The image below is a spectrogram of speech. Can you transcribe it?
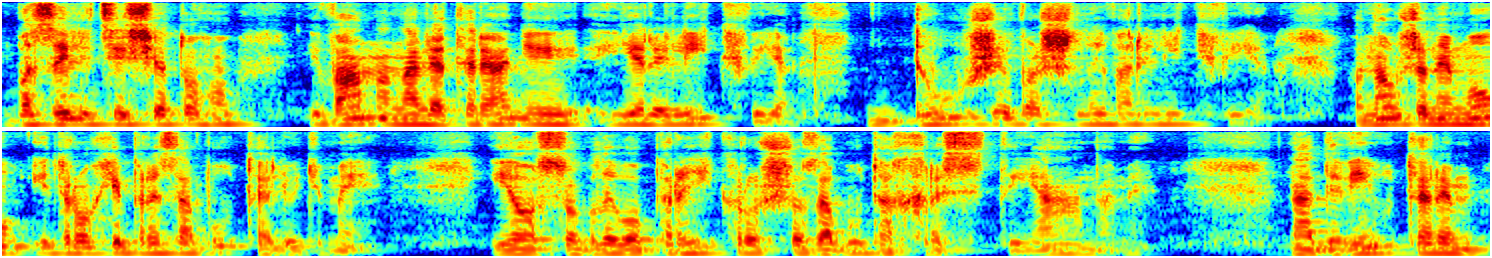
в базиліці святого Івана на Лятерані є реліквія, дуже важлива реліквія. Вона вже немов і трохи призабута людьми, і особливо прикро, що забута християнами. Над вівтарем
